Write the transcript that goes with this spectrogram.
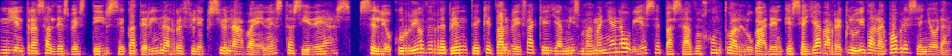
Mientras al desvestirse Caterina reflexionaba en estas ideas, se le ocurrió de repente que tal vez aquella misma mañana hubiese pasado junto al lugar en que se hallaba recluida la pobre señora.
